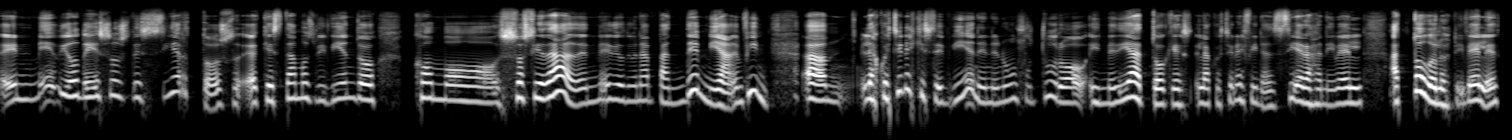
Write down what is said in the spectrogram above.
en medio de esos desiertos eh, que estamos viviendo como sociedad, en medio de una pandemia, en fin, las cuestiones que se vienen en un futuro inmediato, que es las cuestiones financieras a nivel, a todos los niveles,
